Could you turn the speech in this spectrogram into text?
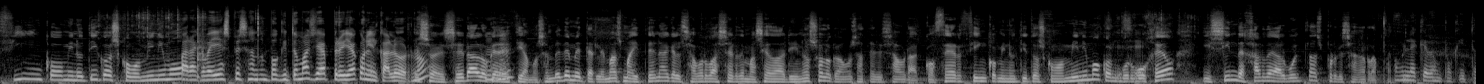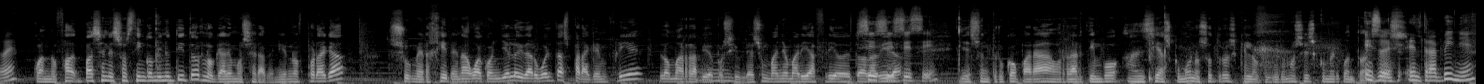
cinco minuticos como mínimo. Para que vaya espesando un poquito más ya, pero ya con el calor, ¿no? Eso es, era lo que decíamos. En vez de meterle más maicena, que el sabor va a ser demasiado harinoso, lo que vamos a hacer es ahora cocer cinco minutitos como mínimo con Sí, sí. burbujeo y sin dejar de dar vueltas porque se agarra fácil. Aún le queda un poquito, ¿eh? Cuando pasen esos cinco minutitos, lo que haremos será venirnos por acá, sumergir en agua con hielo y dar vueltas para que enfríe lo más rápido posible. Es un baño María frío de toda Mm. Sí, la sí, vida. sí, sí. Y es un truco para ahorrar tiempo a ansias como nosotros, que lo que queremos es comer cuanto antes. Eso es, el trapiñe.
